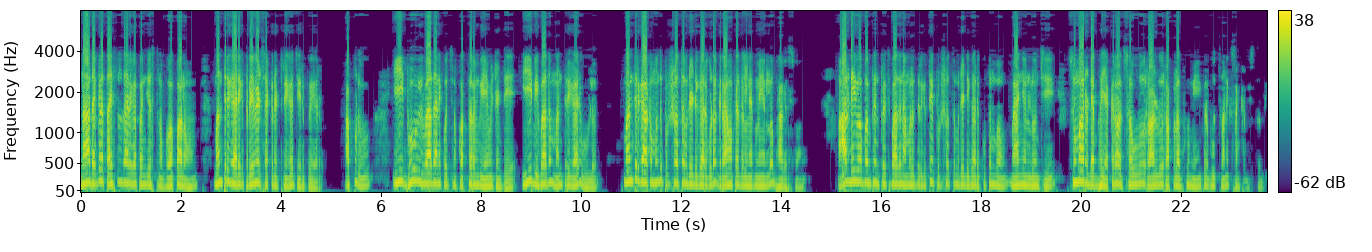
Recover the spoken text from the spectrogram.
నా దగ్గర తహసీల్దార్గా పనిచేస్తున్న గోపాలం మంత్రి గారికి ప్రైవేట్ సెక్రటరీగా చేరిపోయారు. అప్పుడు ఈ భూ వివాదానికి వచ్చిన కొత్త రంగు ఏమిటంటే ఈ వివాదం మంత్రి గారి ఊళ్ళో. మంత్రి కాకముందు పురుషోత్తం రెడ్డి గారు కూడా గ్రామ పెద్దల నిర్ణయంలో భాగస్వామి. ఆర్డీఓ పంపిన ప్రతిపాదన అమలు జరిగితే పురుషోత్తం రెడ్డి గారి కుటుంబం మాన్యంలోంచి సుమారు డెబ్బై ఎకరాల చౌడు రాళ్ళు రప్పల భూమి ప్రభుత్వానికి సంక్రమిస్తుంది.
